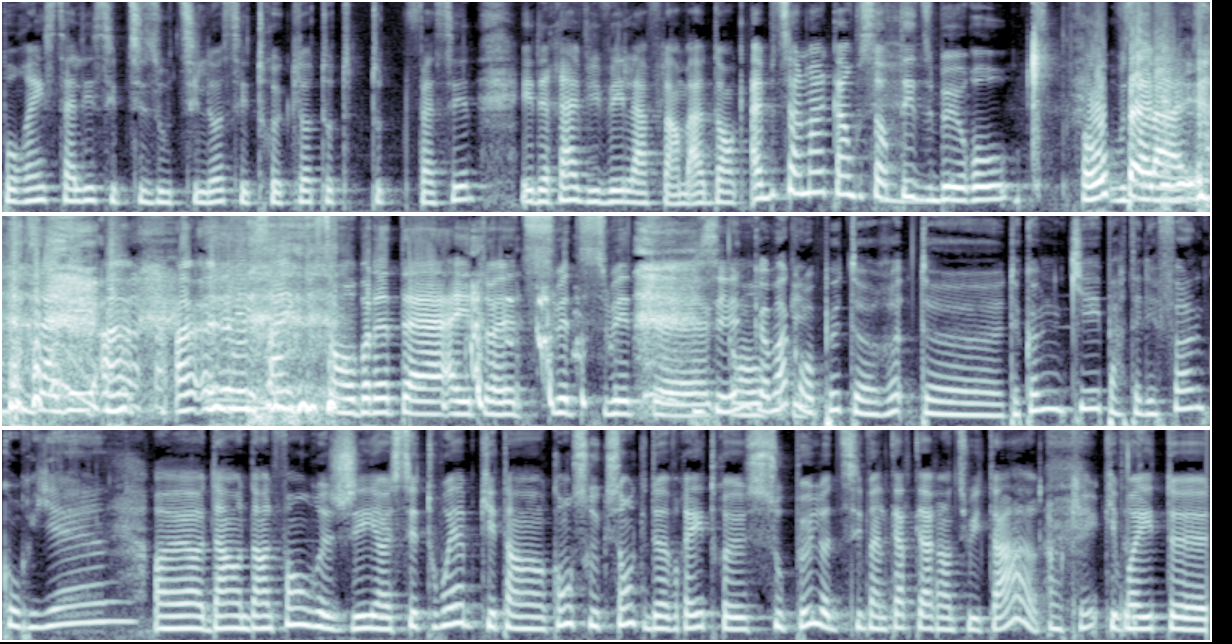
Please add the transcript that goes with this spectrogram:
pour installer ces petits outils-là, ces trucs-là, tout, tout facile et de raviver la flamme. Ah, Donc, habituellement, quand vous sortez du bureau, Oh, vous avez, vous avez un, un, un des cinq qui sont prêts à être euh, tout de suite, tout de suite. euh, Céline, comment qu'on peut te, re- te, te communiquer par téléphone, courriel? Euh, dans, dans le fond, j'ai un site web qui est en construction qui devrait être sous peu, d'ici 24-48 heures, OK. qui va être euh,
